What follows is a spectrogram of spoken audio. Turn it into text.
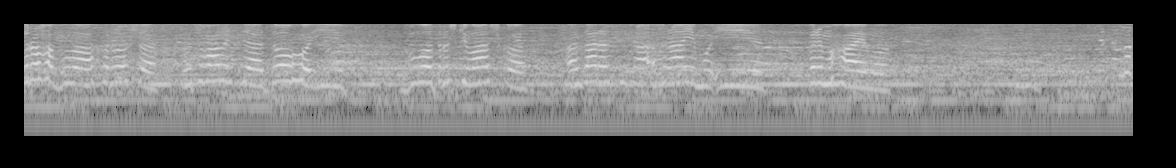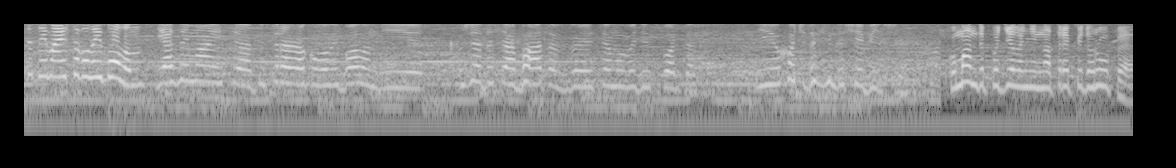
Дорога була хороша, готувалися довго і було трошки важко. А зараз граємо і перемагаємо. Як давно ти займаєшся волейболом? Я займаюся півтора року волейболом і вже досяг багато в цьому виді спорту. І хочу досягти ще більше. Команди поділені на три підгрупи.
